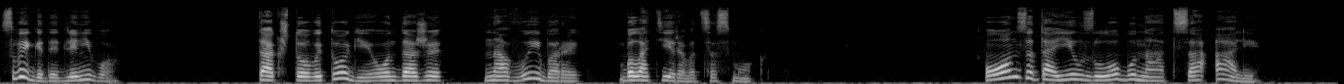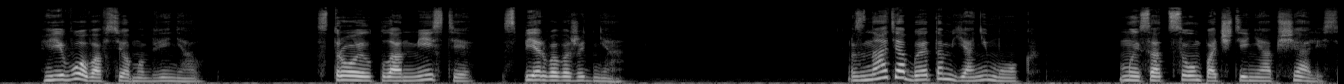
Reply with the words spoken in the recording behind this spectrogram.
с выгодой для него. Так что в итоге он даже на выборы баллотироваться смог. Он затаил злобу на отца Али. Его во всем обвинял. Строил план мести с первого же дня. Знать об этом я не мог. Мы с отцом почти не общались.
